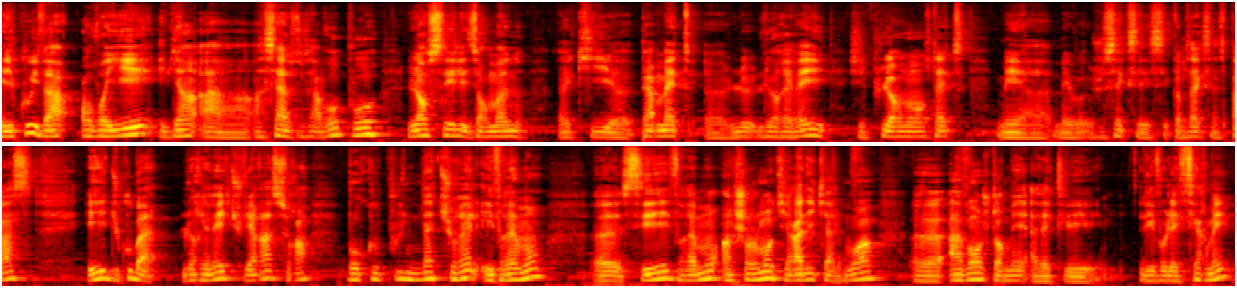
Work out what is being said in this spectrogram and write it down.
Et du coup, il va envoyer eh bien, un, un à ton cerveau pour lancer les hormones euh, qui euh, permettent euh, le, réveil. J'ai plus leur nom en tête, mais, mais je sais que c'est comme ça que ça se passe. Et du coup, bah, le réveil, tu verras, sera beaucoup plus naturel et vraiment, c'est vraiment un changement qui est radical. Moi, avant, je dormais avec les, les, volets fermés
